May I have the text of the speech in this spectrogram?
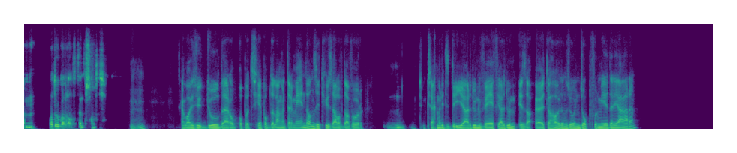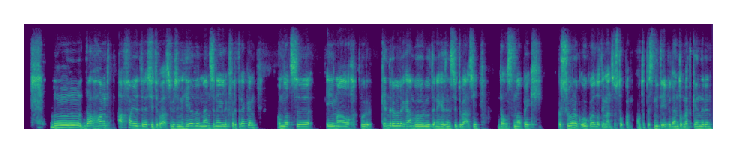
um, wat ook wel altijd interessant is. Mm -hmm. En wat is uw doel daar op, op het schip op de lange termijn dan? Ziet je zelf dat voor, ik zeg maar iets, drie jaar doen, vijf jaar doen? Is dat uit te houden, zo'n job voor meerdere jaren? Mm, dat hangt af van je thuissituatie. We zien heel veel mensen eigenlijk vertrekken omdat ze eenmaal voor kinderen willen gaan, bijvoorbeeld in een gezinssituatie. Dan snap ik persoonlijk ook wel dat die mensen stoppen. Want het is niet evident om met kinderen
